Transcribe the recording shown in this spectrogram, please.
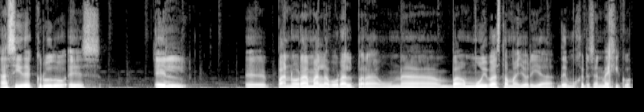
así de crudo es el eh, panorama laboral para una muy vasta mayoría de mujeres en México.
